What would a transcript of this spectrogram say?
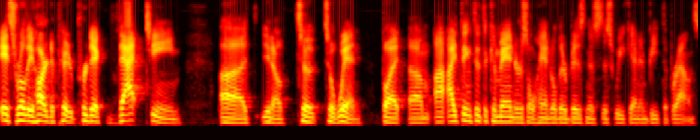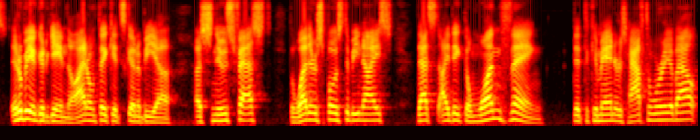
it's really hard to p- predict that team, uh, you know, to to win. But um, I, I, think that the Commanders will handle their business this weekend and beat the Browns. It'll be a good game, though. I don't think it's going to be a, a snooze fest. The weather's supposed to be nice. That's, I think, the one thing that the Commanders have to worry about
